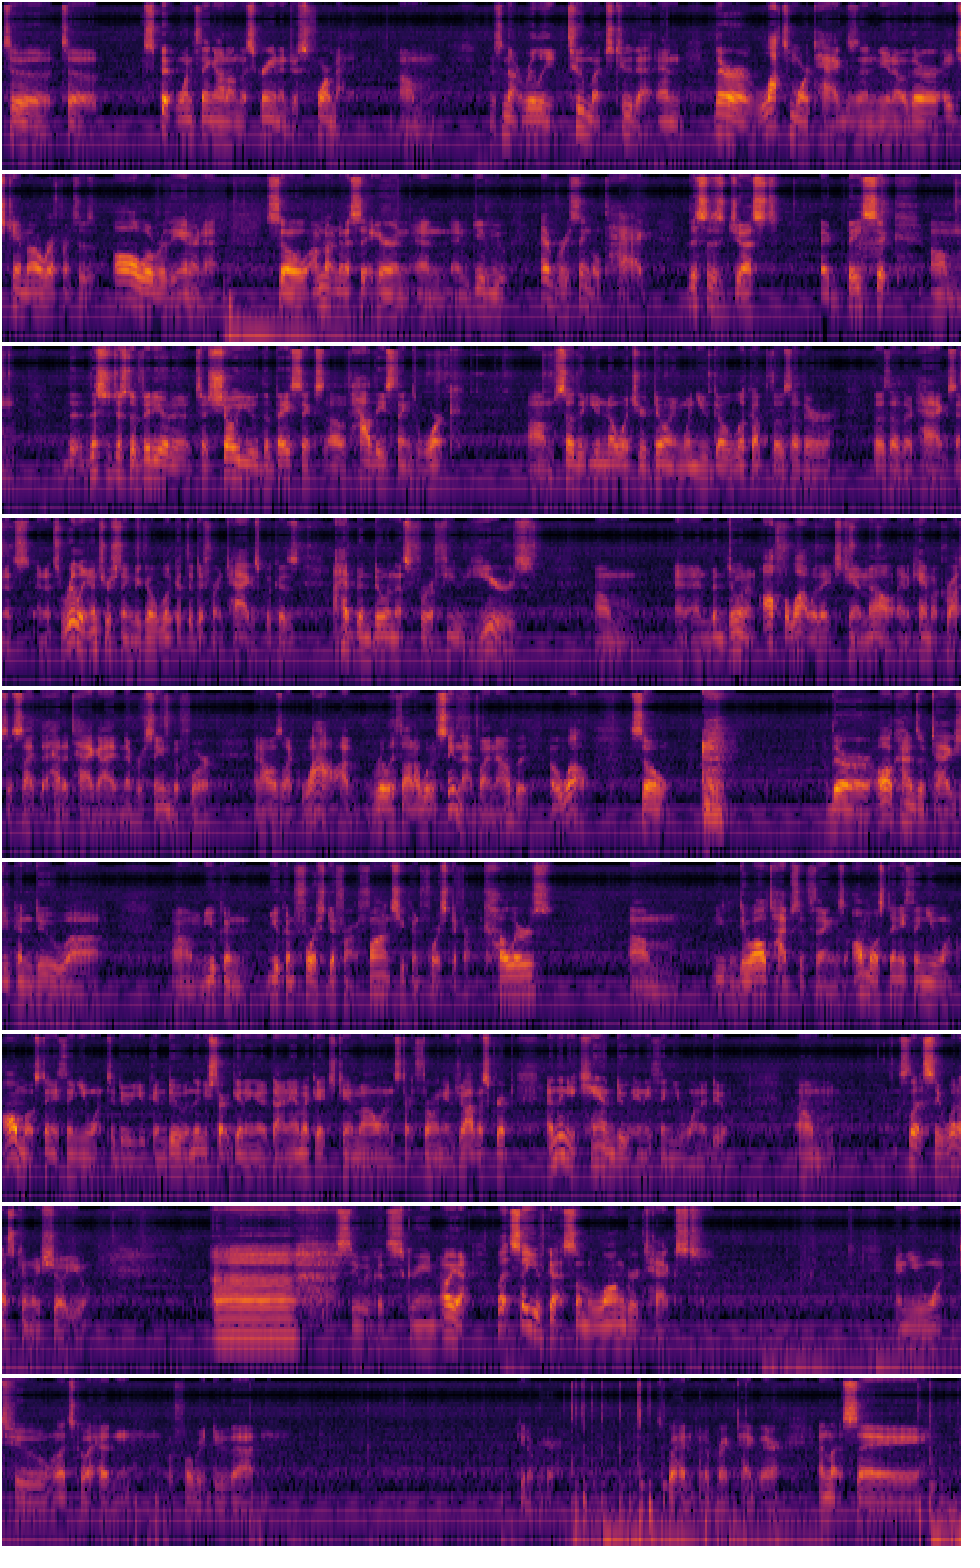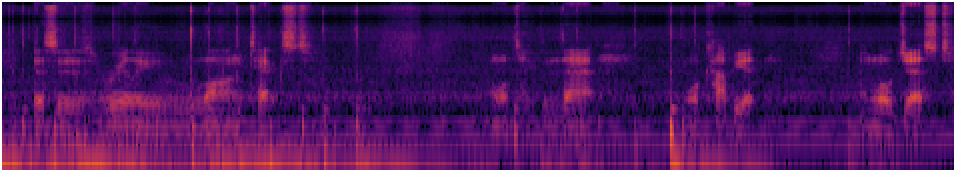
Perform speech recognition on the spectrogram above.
to to spit one thing out on the screen and just format it. Um, there's not really too much to that. And there are lots more tags, and you know there are HTML references all over the internet. So I'm not going to sit here and, and, and give you every single tag. This is just a basic. Um, th this is just a video to, to show you the basics of how these things work, um, so that you know what you're doing when you go look up those other those other tags. And it's and it's really interesting to go look at the different tags because I had been doing this for a few years um, and, and been doing an awful lot with HTML and came across a site that had a tag I had never seen before. And I was like wow I really thought I would have seen that by now but oh well. So there are all kinds of tags you can do uh, um, you can you can force different fonts you can force different colors um, you can do all types of things. Almost anything you want, almost anything you want to do, you can do. And then you start getting a dynamic HTML and start throwing in JavaScript, and then you can do anything you want to do. Um, so let's see, what else can we show you? Uh, see, we've got the screen. Oh yeah, let's say you've got some longer text, and you want to. Let's go ahead and before we do that, get over here. Let's go ahead and put a break tag there. And let's say this is really long text. We'll take that, we'll copy it, and we'll just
